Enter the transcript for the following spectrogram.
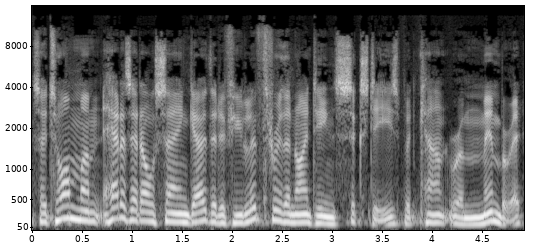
So, Tom, um, how does that old saying go that if you lived through the 1960s but can't remember it,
